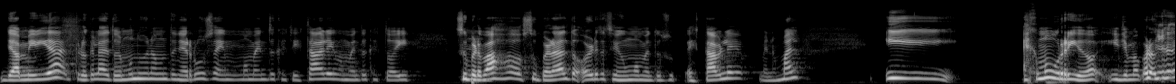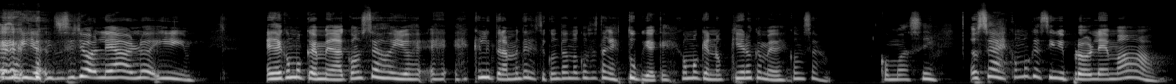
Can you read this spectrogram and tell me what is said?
ya mi vida, creo que la de todo el mundo es una montaña rusa. Hay momentos que estoy estable, hay momentos que estoy súper bajo, súper alto. Ahorita estoy en un momento estable, menos mal. Y es como aburrido. Y yo me acuerdo que. entonces yo le hablo y ella como que me da consejos. Y yo, es, es, que literalmente le estoy contando cosas tan estúpidas que es como que no quiero que me des consejos. ¿Cómo así? O sea, es como que si mi problema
